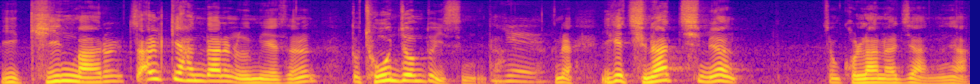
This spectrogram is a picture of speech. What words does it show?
이 긴 말을 짧게 한다는 의미에서는 또 좋은 점도 있습니다. 예. 근데 이게 지나치면 좀 곤란하지 않느냐.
